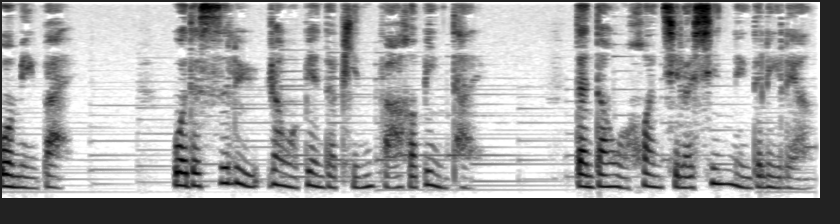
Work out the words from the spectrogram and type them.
我明白。我的思虑让我变得贫乏和病态，但当我唤起了心灵的力量，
